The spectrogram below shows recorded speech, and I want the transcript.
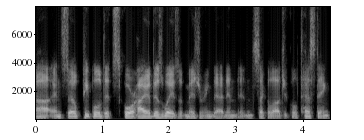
Uh, and so people that score higher, there's ways of measuring that in, in psychological testing.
